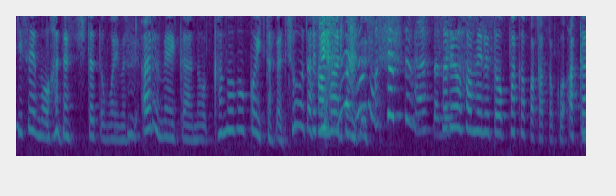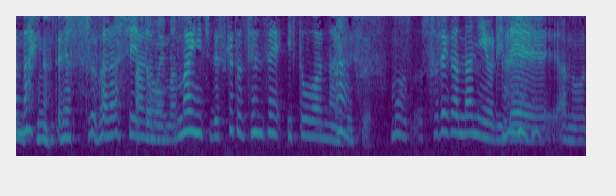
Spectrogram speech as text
うん、以前もお話ししたと思います、あるメーカーのかまぼこ板がちょうどはまるんですおっしゃってました、ね、それをはめるとパカパカとこう開かないので、素晴らしいと思います。毎日ですけど全然いとわないですもうそれが何よりで あの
